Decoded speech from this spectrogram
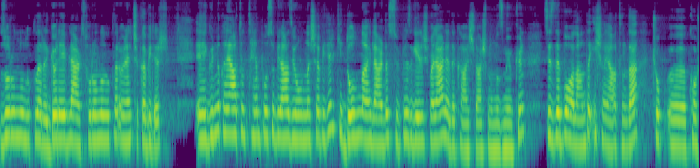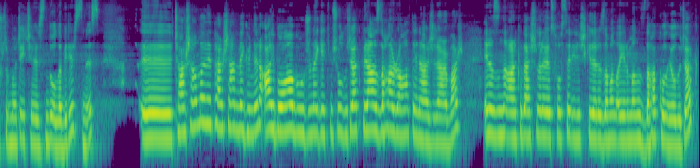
zorunlulukları, görevler, sorumluluklar öne çıkabilir. E, günlük hayatın temposu biraz yoğunlaşabilir ki dolunaylarda sürpriz gelişmelerle de karşılaşmamız mümkün. Siz de bu alanda iş hayatında çok e, koşturmacı içerisinde olabilirsiniz. E, çarşamba ve perşembe günleri Ay Boğa burcuna geçmiş olacak. Biraz daha rahat enerjiler var. En azından arkadaşlara ve sosyal ilişkilere zaman ayırmanız daha kolay olacak.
